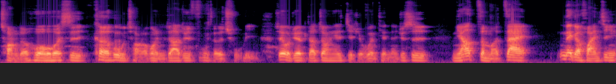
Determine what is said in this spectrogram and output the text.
闯的祸，或是客户闯的祸，你就要去负责处理。所以我觉得比较重要是解决问题呢，就是你要怎么在那个环境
